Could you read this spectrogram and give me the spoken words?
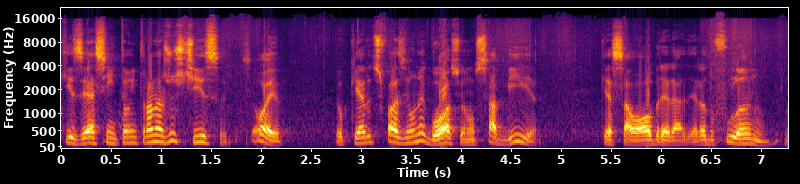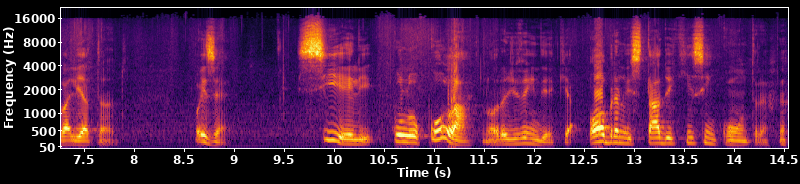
quisesse então entrar na justiça. Olha, eu quero desfazer um negócio, eu não sabia que essa obra era, era do fulano, valia tanto. Pois é, se ele colocou lá, na hora de vender, que a obra no estado em que se encontra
